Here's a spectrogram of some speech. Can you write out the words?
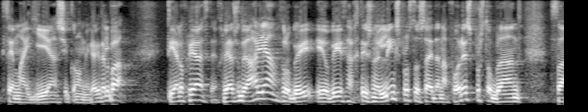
θέμα υγείας, οικονομικά κτλ. Τι άλλο χρειάζεται; Χρειάζονται άλλοι άνθρωποι οι οποίοι θα χτίσουν links προς το site, αναφορές προς το brand, θα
